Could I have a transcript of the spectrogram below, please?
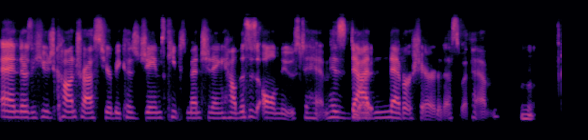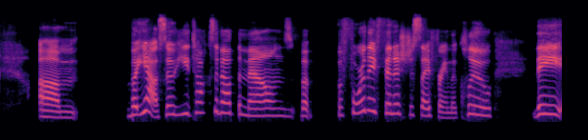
And there's a huge contrast here because James keeps mentioning how this is all news to him. His dad Right. never shared this with him. Mhm. Um, but yeah, so he talks about the mounds, but before they finish deciphering the clue, they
